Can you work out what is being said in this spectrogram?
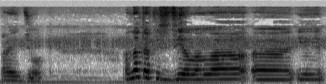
пройдет. Она так и сделала, э, и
